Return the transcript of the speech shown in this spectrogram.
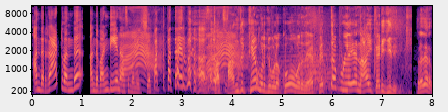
அந்த ராட் வந்து அந்த வண்டியே நாசம் பண்ணிடுச்சு. பத்து பத்தாயிரம் ரூபாய். அதுக்கே உங்களுக்கு இவ்வளவு கோவம் வருது. பெத்த புள்ளைய நாய் கடிக்குது. பிரதர்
